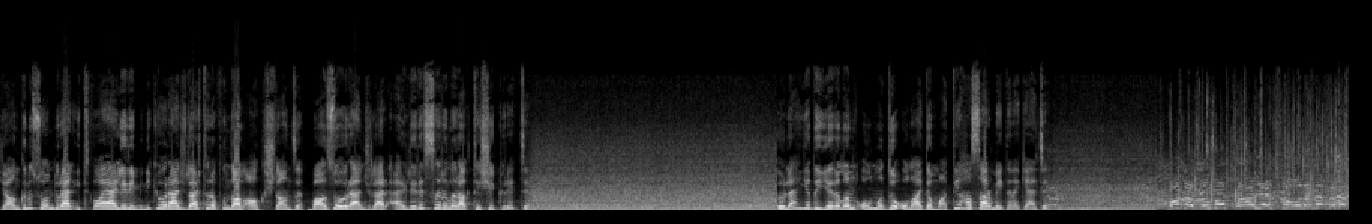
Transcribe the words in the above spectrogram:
Yangını söndüren itfaiye erleri minik öğrenciler tarafından alkışlandı. Bazı öğrenciler erlere sarılarak teşekkür etti. Ölen ya da yaralanan olmadığı olayda maddi hasar meydana geldi. Burada olana kadar.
